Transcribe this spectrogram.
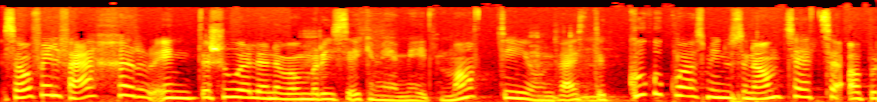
so viele Fächer in den Schulen, wo wir uns irgendwie mit Mathe und weiss der Kuckuck was auseinandersetzen, aber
